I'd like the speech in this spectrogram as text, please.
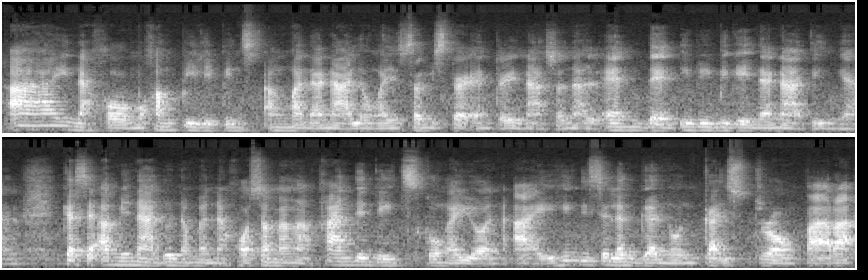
ay nako, mukhang Philippines ang mananalo ngayon sa Mr. International. And then, ibibigay na natin yan. Kasi aminado naman ako sa mga candidates ko ngayon ay hindi sila ganun ka-strong para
